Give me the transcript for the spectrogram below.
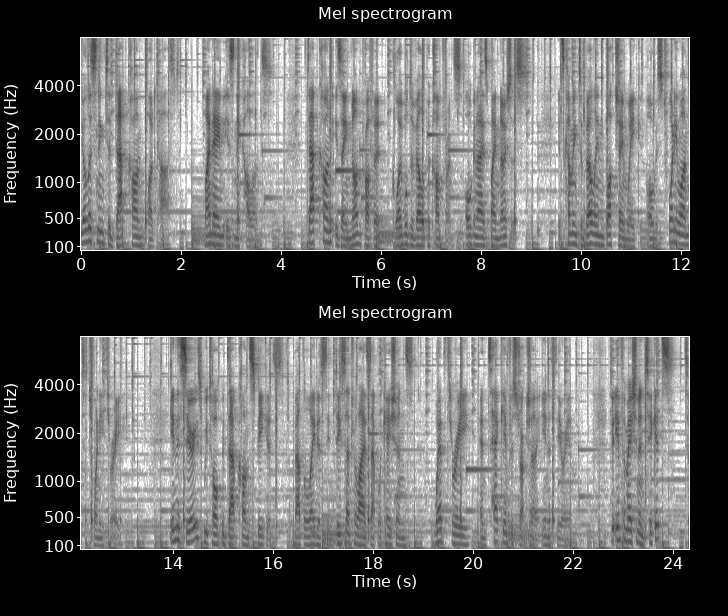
You're listening to DappCon podcast. My name is Nick Hollins. DappCon is a non profit global developer conference organized by Gnosis. It's coming to Berlin Blockchain Week, August 21 to 23. In this series, we talk with DappCon speakers about the latest in decentralized applications, Web3, and tech infrastructure in Ethereum. For information and tickets, to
